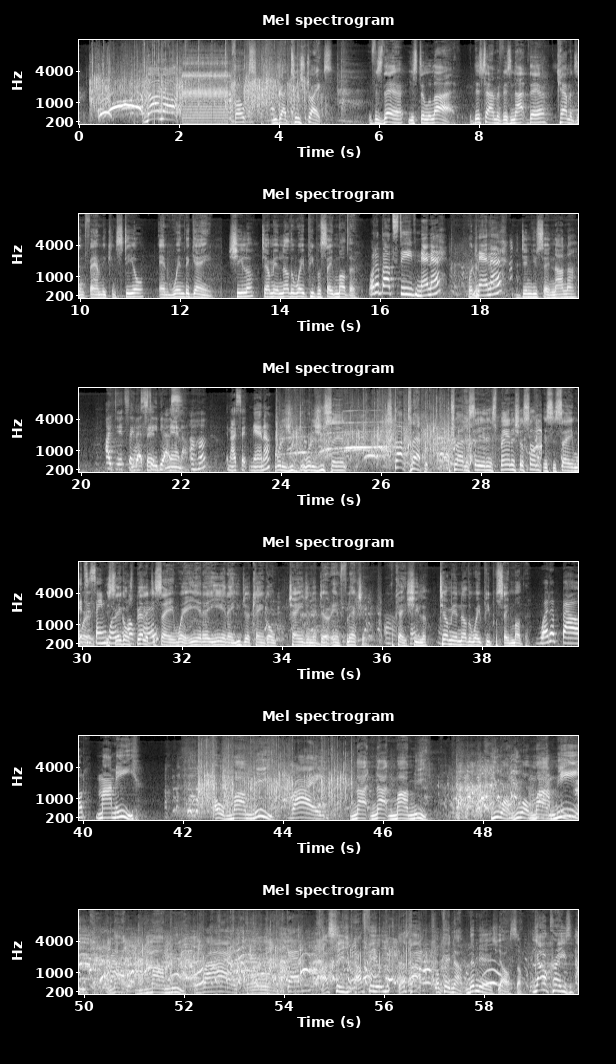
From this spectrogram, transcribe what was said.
Nana! Folks, you got two strikes. If it's there, you're still alive. But this time, if it's not there, Kamadin family can steal and win the game. Sheila, tell me another way people say mother. What about Steve Nana? What the- Nana? Didn't you say Nana? I did say I that, Steve. Yes. Nana. Uh huh. And I said, Nana. What is you What is you saying? Stop clapping. You trying to say it in Spanish or something? It's the same word. It's the same It's- word? gonna spell it the same way. E N A E N A. You just can't go changing the, the inflection. Oh, okay, Sheila. Tell me another way people say mother. What about mommy? Oh, mommy. Right. Not not mommy. You want you want mommy. Mommy. Not mommy. Right. See you. I feel you. That's hot. Okay, now let me ask y'all something. Y'all crazy? y'all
